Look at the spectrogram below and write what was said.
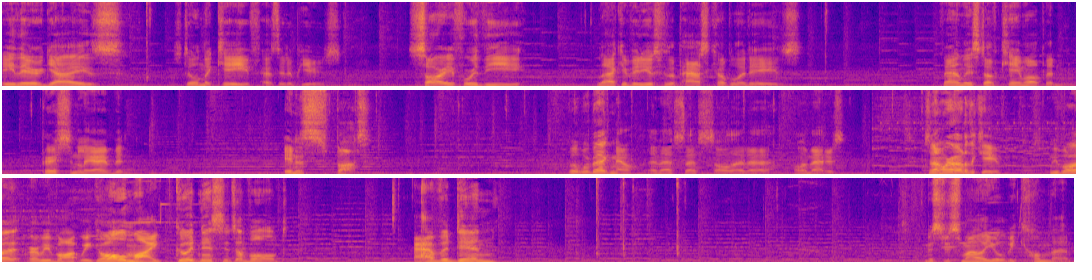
Hey there, guys. Still in the cave, as it appears. Sorry for the lack of videos for the past couple of days. Family stuff came up, and personally, I've been in a spot. But we're back now, and that's that's all that uh, all that matters. So now we're out of the cave. We bought, or we bought, we, oh my goodness, it's evolved. Avidin? Mr. Smiley, you will become that.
